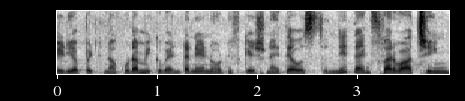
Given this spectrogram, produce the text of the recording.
వీడియో పెట్టినా కూడా మీకు వెంటనే నోటిఫికేషన్ అయితే వస్తుంది. Thanks for watching.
